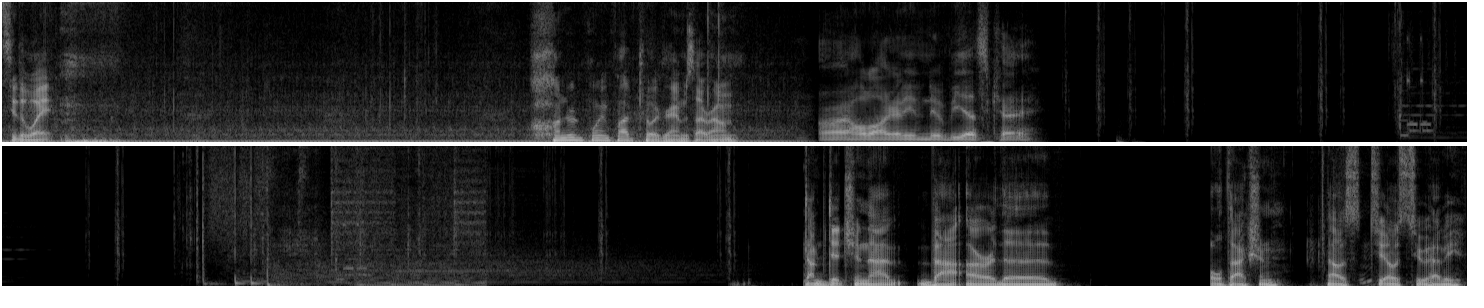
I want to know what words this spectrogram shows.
Let's see the weight. 100.5 kilograms that round. All right, hold on. I need a new VSK. I'm ditching that va- or the bolt action. That was too, that was too heavy.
